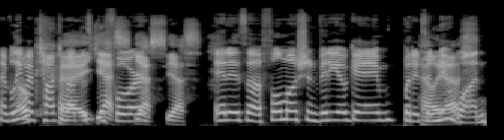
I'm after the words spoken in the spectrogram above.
I believe okay. I've talked about this yes, before. Yes, yes, It is a full motion video game, but it's Hell a new yes. one.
